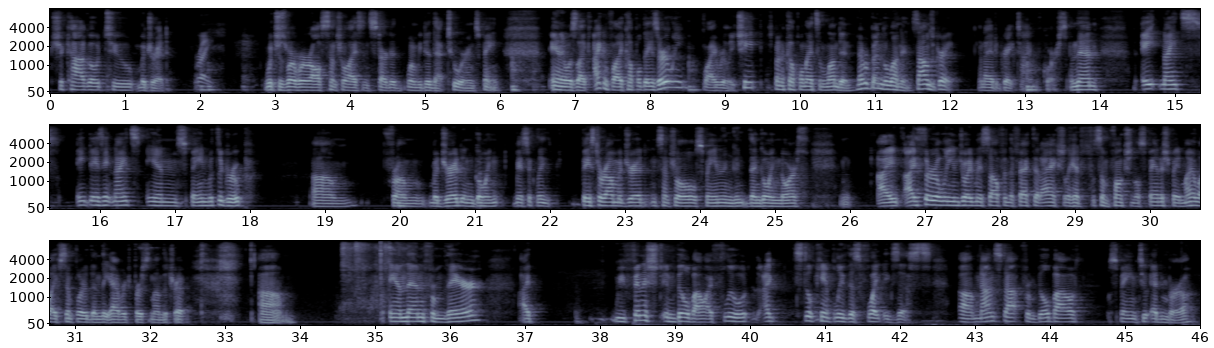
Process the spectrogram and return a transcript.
Chicago to Madrid right which is where we're all centralized and started when we did that tour in Spain. And it was like, I can fly a couple days early, fly really cheap, spend a couple nights in London. Never been to London. Sounds great. And I had a great time, of course. And then eight nights, eight days, eight nights in Spain with the group um, from Madrid and going basically based around Madrid and central Spain and then going north. I, I thoroughly enjoyed myself, and the fact that I actually had f- some functional Spanish made my life simpler than the average person on the trip. Um, and then from there, I we finished in Bilbao. I flew. I still can't believe this flight exists. Um, nonstop from Bilbao, Spain to Edinburgh,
